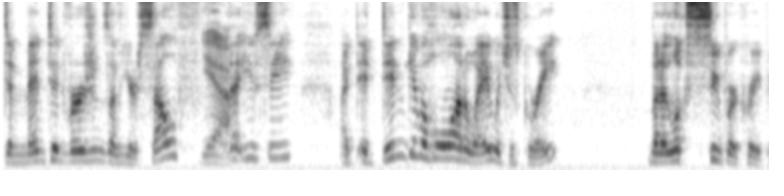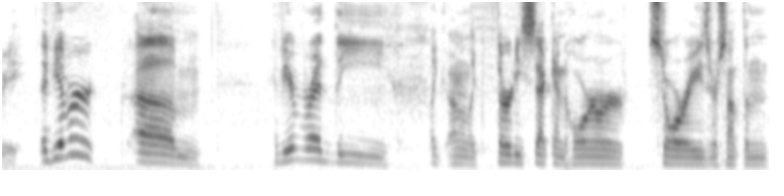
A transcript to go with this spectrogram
demented versions of yourself Yeah. that you see. I, it didn't give a whole lot away, which is great, but it looks super creepy. Have you ever um have you ever read the like I don't know like 30 second horror stories or something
